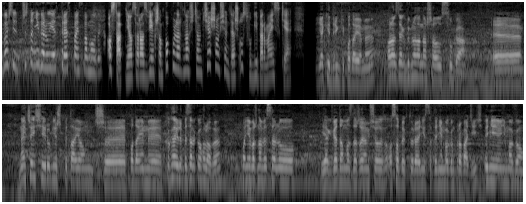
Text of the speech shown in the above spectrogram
właśnie przez to niweluje stres państwa młodych. Ostatnio coraz większą popularnością cieszą się też usługi barmańskie. jakie drinki podajemy oraz jak wygląda nasza usługa. E, najczęściej również pytają, czy podajemy koktajle bezalkoholowe, ponieważ na weselu, jak wiadomo, zdarzają się osoby, które niestety nie mogą prowadzić, e, nie, nie mogą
